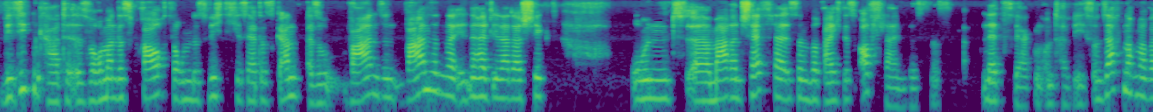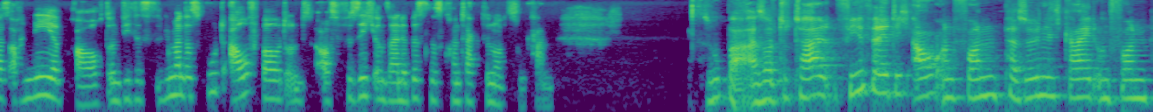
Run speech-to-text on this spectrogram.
Visitenkarte ist, warum man das braucht, warum das wichtig ist. Er hat das ganz, also Wahnsinn, Wahnsinn der Inhalt, den er da schickt. Und äh, Maren Schäffler ist im Bereich des Offline-Business, Netzwerken unterwegs und sagt nochmal, was auch Nähe braucht und wie, das, wie man das gut aufbaut und auch für sich und seine Business-Kontakte nutzen kann. Super, also total vielfältig auch und von Persönlichkeit und von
